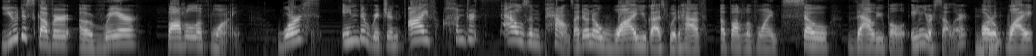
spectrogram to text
you discover a rare bottle of wine worth in the region 500,000 pounds. I don't know why you guys would have a bottle of wine so valuable in your cellar, or why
